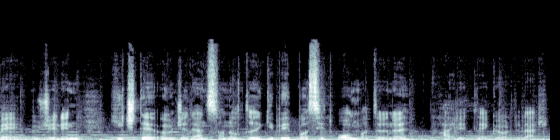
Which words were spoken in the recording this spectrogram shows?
Ve hücrenin hiç de önceden sanıldığı gibi basit olmadığını hayretle gördüler.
